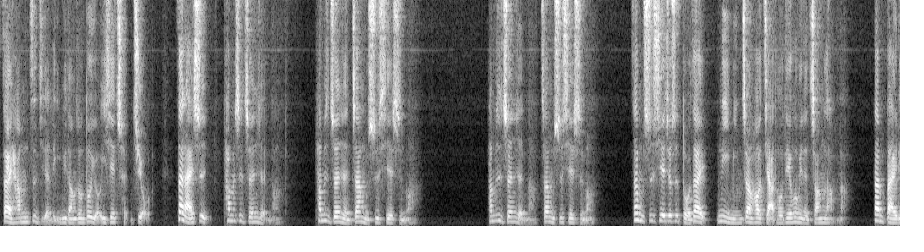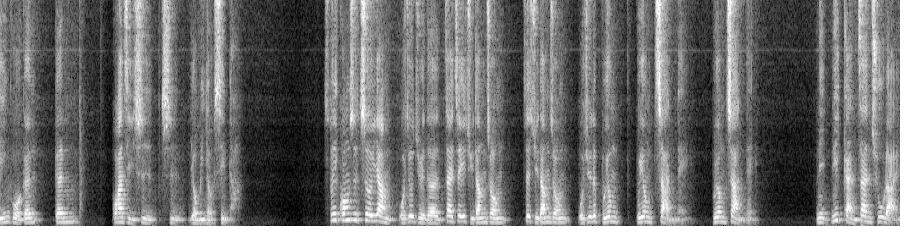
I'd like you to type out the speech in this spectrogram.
在他们自己的领域当中都有一些成就，再来是他们是真人啊，他们是真人。詹姆士谢是吗？他们是真人啊，詹姆士谢是吗？詹姆士谢就是躲在匿名账号假头贴后面的蟑螂啊。但百灵果跟跟瓜吉是是有名有姓的、所以光是这样，我就觉得在这一局当中，这局当中，我觉得不用不用站呢，不用站呢。你你敢站出来？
